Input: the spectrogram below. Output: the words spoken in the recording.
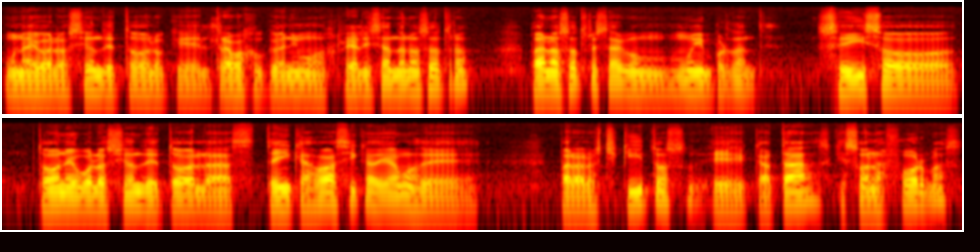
una evaluación de todo lo que el trabajo que venimos realizando nosotros, para nosotros es algo muy importante. Se hizo toda una evaluación de todas las técnicas básicas, digamos, de, para los chiquitos, eh, que son las formas,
